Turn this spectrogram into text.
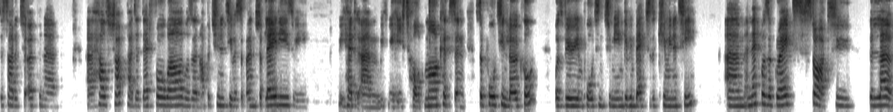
decided to open a, a, health shop. I did that for a while. It was an opportunity with a bunch of ladies. We we had um, we, we used to hold markets and supporting local was very important to me and giving back to the community. Um, and that was a great start to the love,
